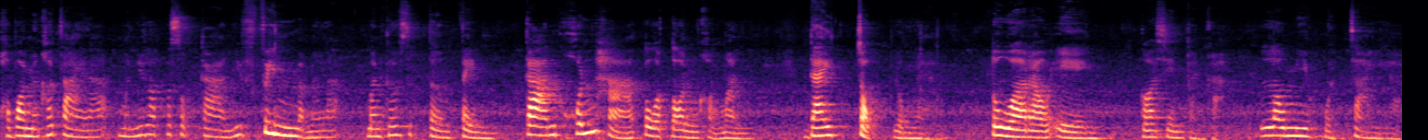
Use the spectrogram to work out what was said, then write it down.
พอบอลมันเข้าใจแล้วมันได้รับประสบการณ์ที่ฟินแบบนั้นละมันก็รู้สึกเติมเต็ม การค้นหาตัวตนของมัน ได้จบลงแล้ว ตัวเราเองก็เช่นกันค่ะ เรามีหัวใจค่ะ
